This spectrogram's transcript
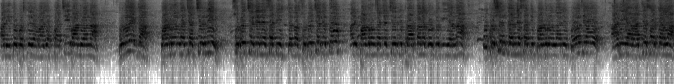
आणि इथं बसलेल्या माझ्या पाचही बांधवांना पुन्हा एकदा पांडुरंगाच्या चरणी शुभेच्छा देण्यासाठी त्यांना शुभेच्छा देतो. आणि पांडुरंगाच्या चरणी प्रार्थना करतो की यांना उपोषण करण्यासाठी पांडुरंगाने बळ द्यावं. आणि या राज्य सरकारला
